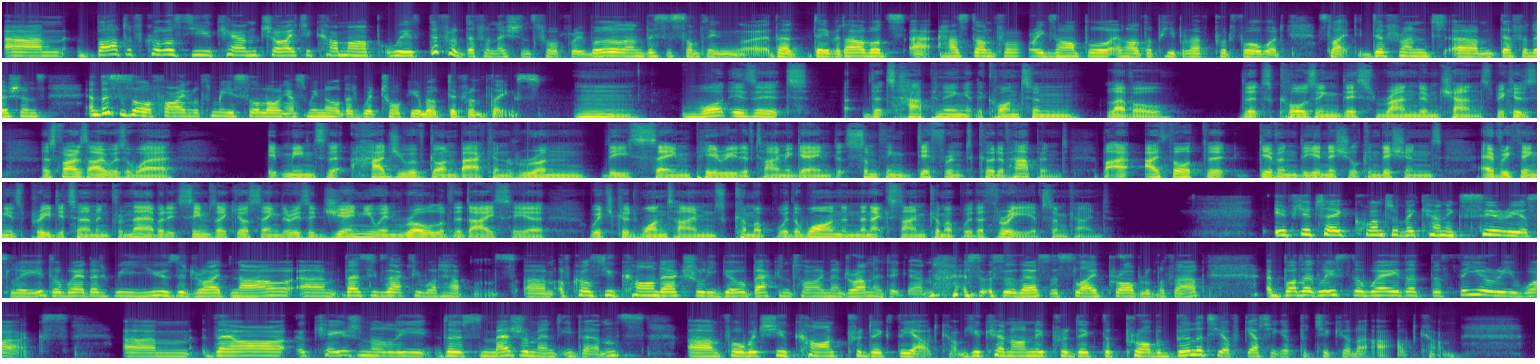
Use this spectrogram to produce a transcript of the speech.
Um, but of course, you can try to come up with different definitions for free will, and this is something uh, that David Alberts uh, has done, for example, and other people have put forward slightly different um, definitions. And this is all fine with me, so long as we know that we're talking about different things. Mm. What is it that's happening at the quantum level that's causing this random chance? Because, as far as I was aware, it means that had you have gone back and run the same period of time again, that something different could have happened. But I, I, thought that given the initial conditions, everything is predetermined from there. But it seems like you're saying there is a genuine roll of the dice here, which could one time come up with a one and the next time come up with a three of some kind if you take quantum mechanics seriously, the way that we use it right now, um, that's exactly what happens. Um, of course, you can't actually go back in time and run it again. so, so, there's a slight problem with that. But at least the way that the theory works, um, there are occasionally those measurement events um, for which you can't predict the outcome. You can only predict the probability of getting a particular outcome.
